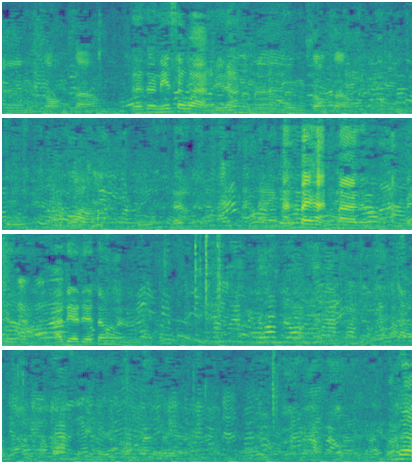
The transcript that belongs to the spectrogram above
หนึ่งสองสามเออตอนนี้สว่างดีนะหนึ่งสองสามหันไปหันมานไป อยู่อะเดี๋ยวเดี๋ยวต้องมันพา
